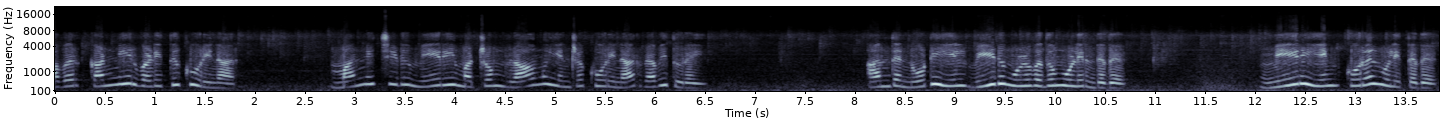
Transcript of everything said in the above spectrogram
அவர் கண்ணீர் வடித்து கூறினார். மன்னிச்சிடு மேரி மற்றும் ராமு என்று கூறினார் ரவிதுரை. அந்த நொடியில் வீடு முழுவதும் ஒளிர்ந்தது. மேரியின் குரல் ஒலித்தது.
